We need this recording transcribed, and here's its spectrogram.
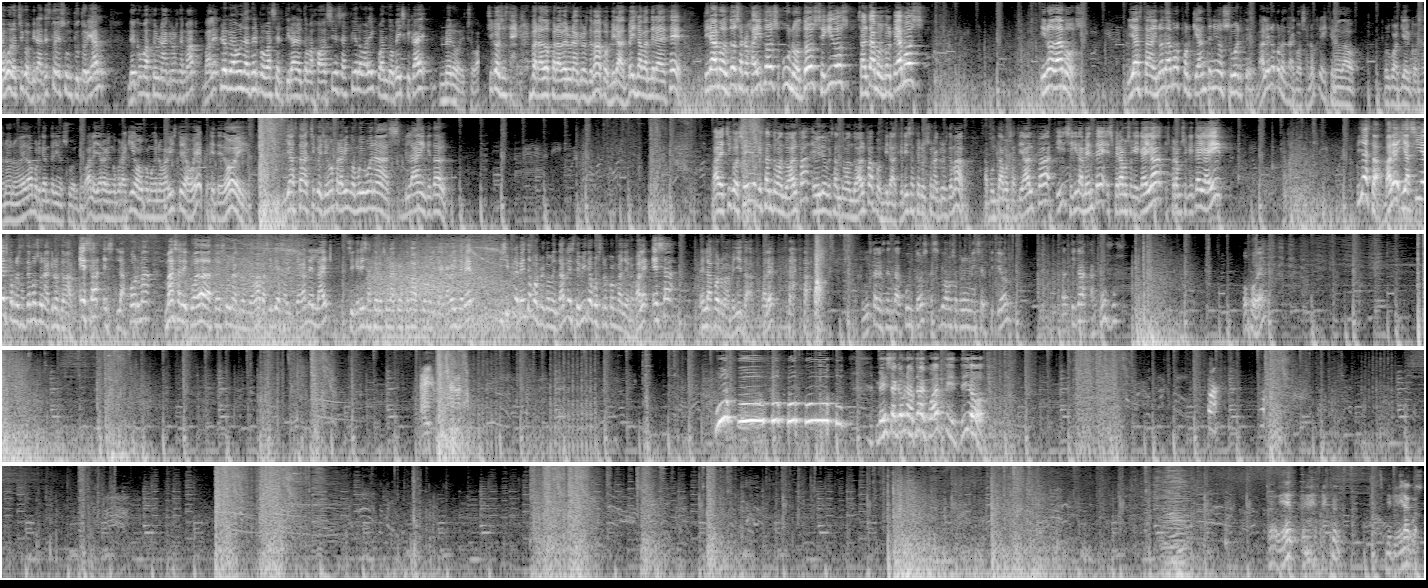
Bueno chicos, mirad, esto es un tutorial de cómo hacer una cross de map, ¿vale? Lo que vamos a hacer pues va a ser tirar el tomahawk así cielo, ¿vale? Y cuando veis que cae, me lo he hecho, ¿vale? Chicos, ¿estáis preparados para ver una cross de map? Pues mirad, ¿veis la bandera de C? Tiramos dos arrojadizos, uno, dos, seguidos Saltamos, golpeamos Y no damos Y ya está, y no damos porque han tenido suerte, ¿vale? No por otra cosa, no creéis que no he dado por cualquier cosa No, no he dado porque han tenido suerte, ¿vale? Y ahora vengo por aquí, hago como que no me ha visto y hago, eh, que te doy y ya está, chicos, llegamos para bingo Muy buenas, Blind, ¿qué tal? Vale, chicos, he oído que están tomando alfa He oído que están tomando alfa Pues mirad, ¿queréis haceros una cross de map? Apuntamos hacia alfa Y seguidamente esperamos a que caiga Esperamos a que caiga ahí y ya está, ¿vale? Y así es como nos hacemos una cross de map Esa es la forma más adecuada de hacerse una cross de map Así que ya sabéis, pegarle like si queréis haceros una cross de map como el que acabáis de ver Y simplemente pues recomendarle este vídeo a vuestros compañeros, ¿vale? Esa es la forma, bellita, ¿vale? Me gusta que estén tan juntos Así que vamos a poner una inserción Táctica Uf, uf Ojo, ¿eh? Me he sacado una puta tío bien. Mi primera cosa.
